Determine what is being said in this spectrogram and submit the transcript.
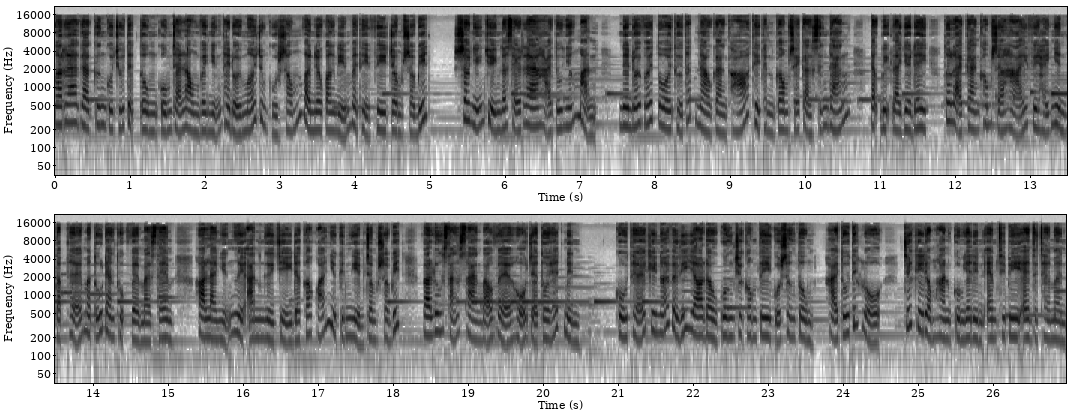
Ngoài ra, gà cưng của Chủ tịch Tùng cũng trả lòng về những thay đổi mới trong cuộc sống và nêu quan điểm về thị phi trong showbiz. Sau những chuyện đã xảy ra, Hải Tú nhấn mạnh, nên đối với tôi thử thách nào càng khó thì thành công sẽ càng xứng đáng. Đặc biệt là giờ đây, tôi lại càng không sợ hãi vì hãy nhìn tập thể mà Tú đang thuộc về mà xem. Họ là những người anh, người chị đã có quá nhiều kinh nghiệm trong showbiz và luôn sẵn sàng bảo vệ, hỗ trợ tôi hết mình. Cụ thể, khi nói về lý do đầu quân cho công ty của Sơn Tùng, Hải Tú tiết lộ, trước khi đồng hành cùng gia đình MTP Entertainment,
